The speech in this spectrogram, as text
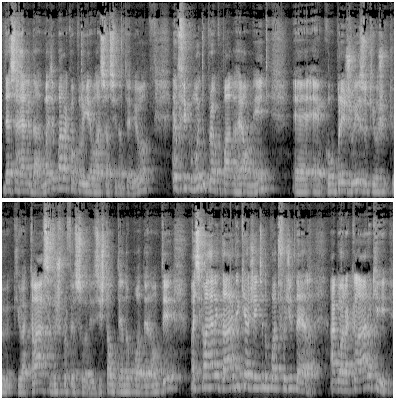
dessa realidade. Mas para concluir o raciocínio anterior, eu fico muito preocupado realmente é, é, com o prejuízo que, os, que, que, a classe dos professores estão tendo ou poderão ter, mas que é uma realidade que a gente não pode fugir dela. Agora, claro que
